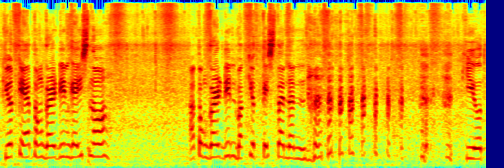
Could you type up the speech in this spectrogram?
Cute kaya atong garden guys no. Atong garden ba cute kay tanan. cute.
